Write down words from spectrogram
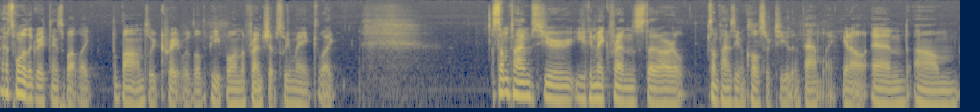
that's one of the great things about like the bonds we create with other people and the friendships we make. Like sometimes you're you can make friends that are sometimes even closer to you than family, you know, and um,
